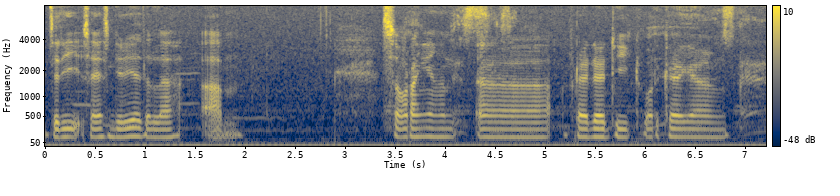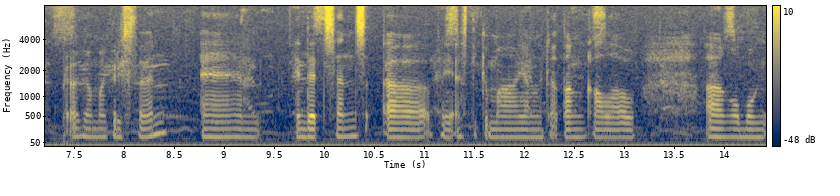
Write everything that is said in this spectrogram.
Jadi saya sendiri adalah um, seorang yang uh, berada di keluarga yang beragama Kristen and in that sense uh, banyak stigma yang datang kalau uh, ngomong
